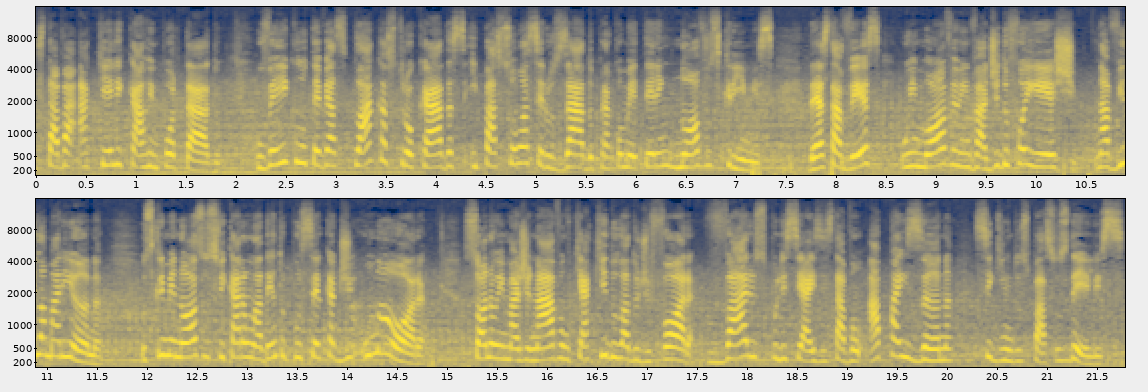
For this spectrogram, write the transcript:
estava aquele carro importado. O veículo teve as placas trocadas e passou a ser usado para cometerem novos crimes. Desta vez, o imóvel invadido foi este, na Vila Mariana. Os criminosos ficaram lá dentro por cerca de uma hora. Só não imaginavam que aqui do lado de fora, vários policiais estavam paisana, seguindo os passos deles.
